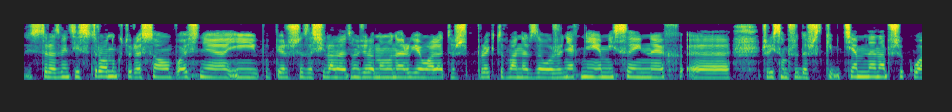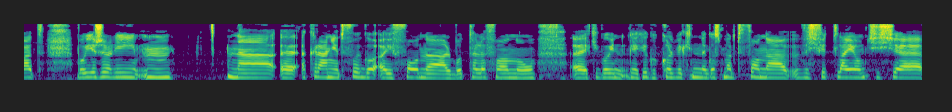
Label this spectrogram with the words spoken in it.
Jest coraz więcej stron, które są właśnie i po pierwsze zasilane tą zieloną energią, ale też projektowane w założeniach mniej emisyjnych, e, czyli są przede wszystkim ciemne na przykład, bo jeżeli na e, ekranie twojego iPhone'a albo telefonu, e, jakiego, jakiegokolwiek innego smartfona wyświetlają ci się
